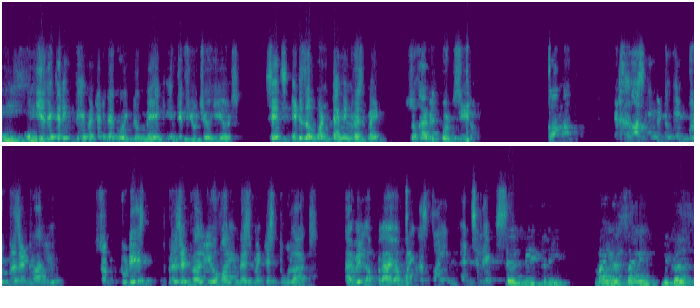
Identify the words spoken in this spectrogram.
means any recurring payment that we are going to make in the future years. Since it is a one-time investment, so I will put zero, comma. It is asking me to input present value. So today's present value of our investment is 2 lakhs. I will apply a minus sign and select cell B3. Minus sign because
